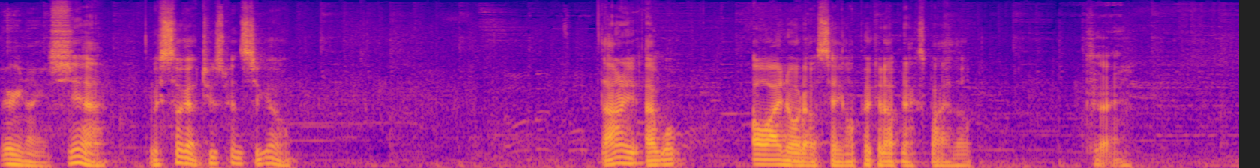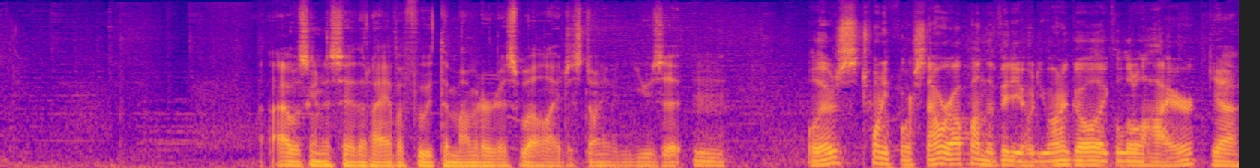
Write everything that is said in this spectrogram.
very nice. Yeah, we still got two spins to go. I don't. e- I won't. Oh, I know what I was saying. I'll pick it up next buy though. Okay. I was gonna say that I have a food thermometer as well. I just don't even use it. Mm. Well, there's 24. So now we're up on the video. Do you want to go like a little higher? Yeah,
